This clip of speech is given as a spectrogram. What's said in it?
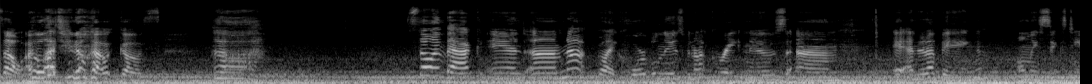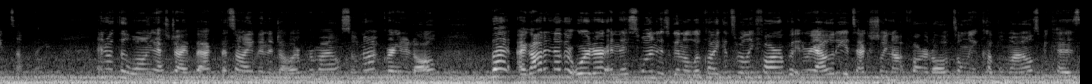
So, I will let you know how it goes. So I'm back and um, not like horrible news, but not great news. Um, it ended up being only 16 something. And with the long ass drive back, that's not even a dollar per mile, so not great at all. But I got another order and this one is gonna look like it's really far, but in reality, it's actually not far at all. It's only a couple miles because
